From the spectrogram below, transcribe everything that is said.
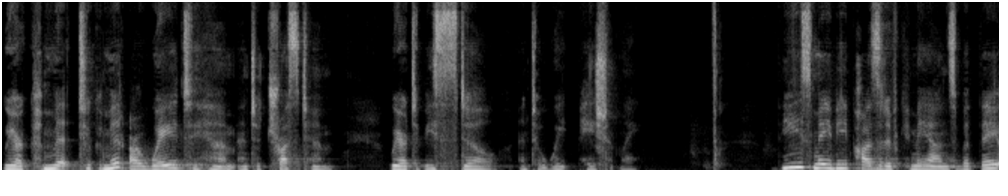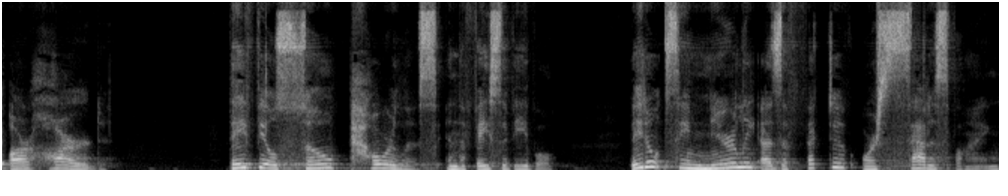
We are commit to commit our way to him and to trust him. We are to be still and to wait patiently. These may be positive commands, but they are hard. They feel so powerless in the face of evil. They don't seem nearly as effective or satisfying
